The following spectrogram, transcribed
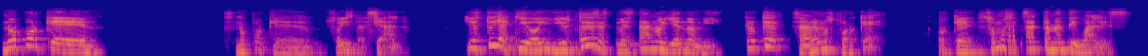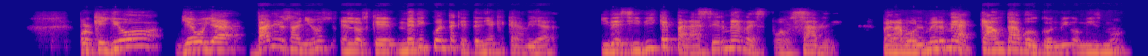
no porque, pues no porque soy especial. Yo estoy aquí hoy y ustedes me están oyendo a mí. Creo que sabemos por qué. Porque somos exactamente iguales. Porque yo llevo ya varios años en los que me di cuenta que tenía que cambiar y decidí que para hacerme responsable, para volverme accountable conmigo mismo,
